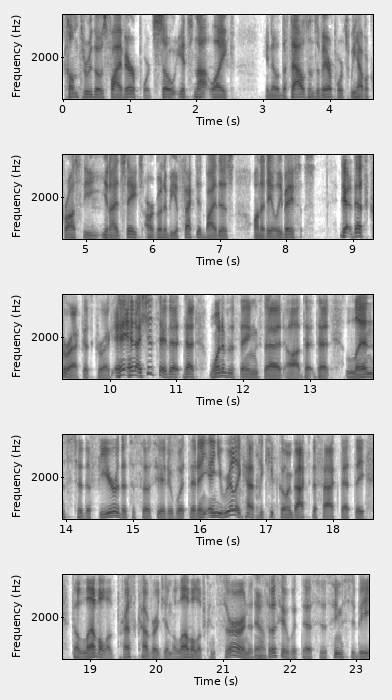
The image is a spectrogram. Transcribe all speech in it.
come through those five airports. So it's not like you know the thousands of airports we have across the United States are going to be affected by this on a daily basis yeah, that's correct. That's correct. And, and, I should say that that one of the things that uh, that that lends to the fear that's associated with it, and, and, you really have to keep going back to the fact that the the level of press coverage and the level of concern that's yeah. associated with this it seems to be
